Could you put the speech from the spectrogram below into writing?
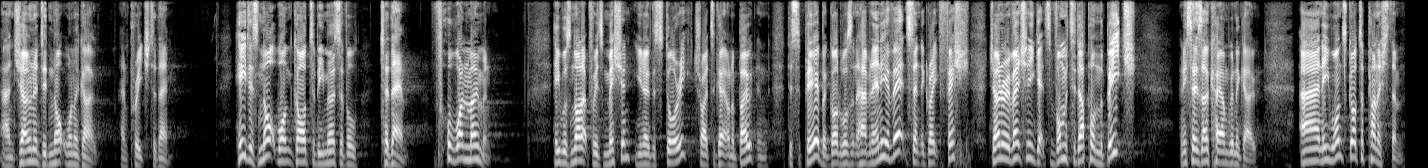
And Jonah did not want to go and preach to them. He does not want God to be merciful to them for one moment. He was not up for his mission. You know the story. He tried to get on a boat and disappear, but God wasn't having any of it, sent a great fish. Jonah eventually gets vomited up on the beach, and he says, Okay, I'm going to go. And he wants God to punish them.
